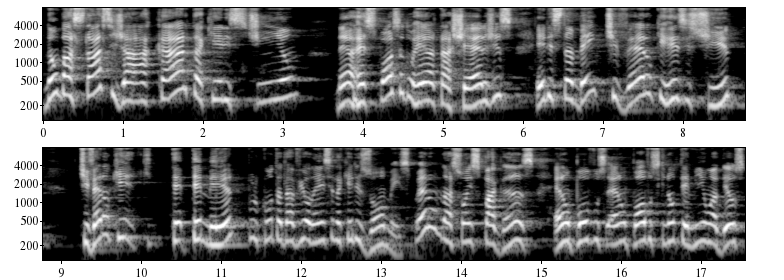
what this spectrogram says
Não bastasse já a carta que eles tinham, né, a resposta do rei Artaxerxes, eles também tiveram que resistir, tiveram que, que temer por conta da violência daqueles homens. Eram nações pagãs, eram povos, eram povos que não temiam a Deus,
